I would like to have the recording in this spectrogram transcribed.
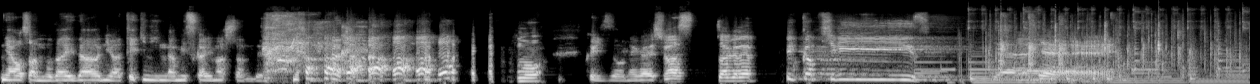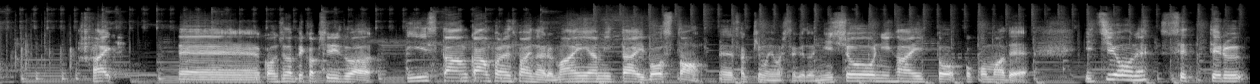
にゃおさんの代打には適任が見つかりましたんで、もうクイズお願いします。というわけで、ピックアップシリーズイイエェーイ。はい。えー今週のピックアップシリーズは、イースタンカンファレンスファイナル、マイアミ対ボストン。えーさっきも言いましたけど、2勝2敗と、ここまで、一応ね、競ってる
